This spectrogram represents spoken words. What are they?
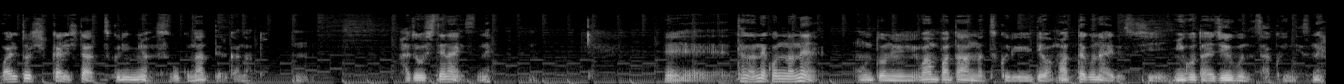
割としっかりした作りにはすごくなってるかなと。うん。波状してないですね。うん、えー、ただね、こんなね、本当にワンパターンな作りでは全くないですし、見応え十分な作品ですね。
